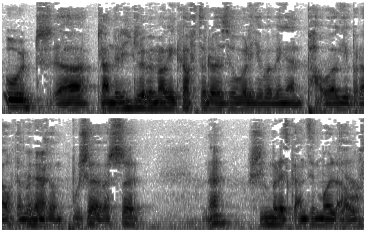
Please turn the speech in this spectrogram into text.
Und ja, kleine Riegel habe ich mal gekauft oder so, weil ich aber ein wenig an Power gebraucht habe, Ja. so ein Buscher, weißt du, ne? Schieben wir das Ganze mal auf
